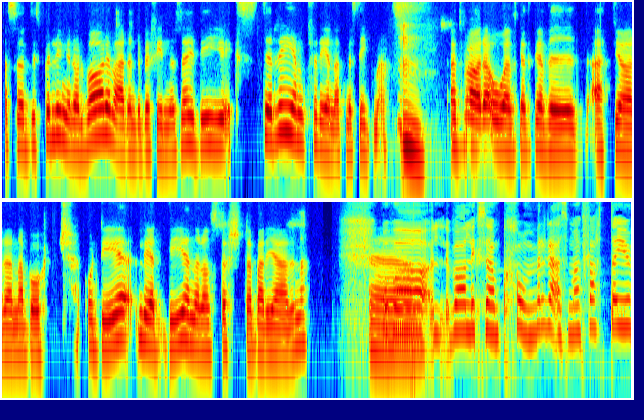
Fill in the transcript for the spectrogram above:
Alltså, det spelar ingen roll var i världen du befinner sig, det är ju extremt förenat med stigma. Mm. Att vara oönskat gravid, att göra en abort. Och det, det är en av de största barriärerna. Och vad, eh. vad liksom kommer det där? Alltså man fattar ju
